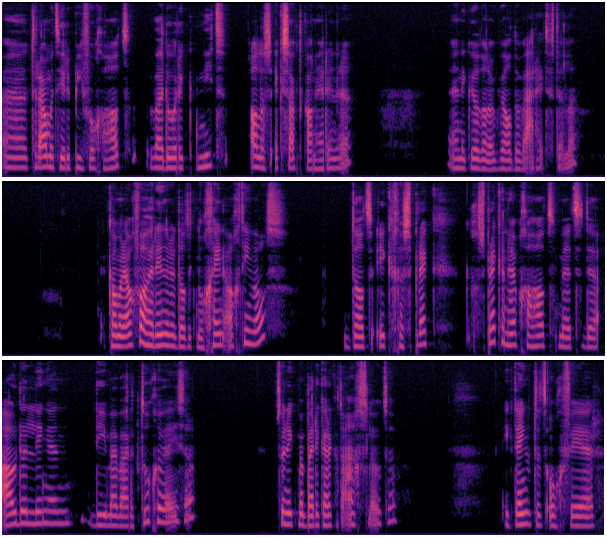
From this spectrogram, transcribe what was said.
uh, traumatherapie voor gehad, waardoor ik niet alles exact kan herinneren. En ik wil dan ook wel de waarheid vertellen. Ik kan me in elk geval herinneren dat ik nog geen 18 was. Dat ik gesprek, gesprekken heb gehad met de ouderlingen die mij waren toegewezen. Toen ik me bij de kerk had aangesloten. Ik denk dat het ongeveer,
